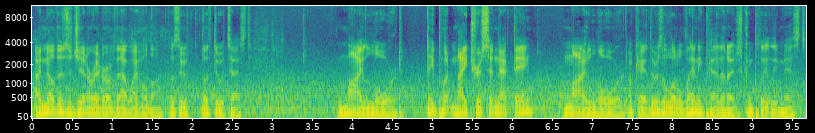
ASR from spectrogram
I know there's a generator over that way. Hold on. Let's do let's do a test. My lord. They put nitrous in that thing? My lord. Okay, there was a little landing pad that I just completely missed.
